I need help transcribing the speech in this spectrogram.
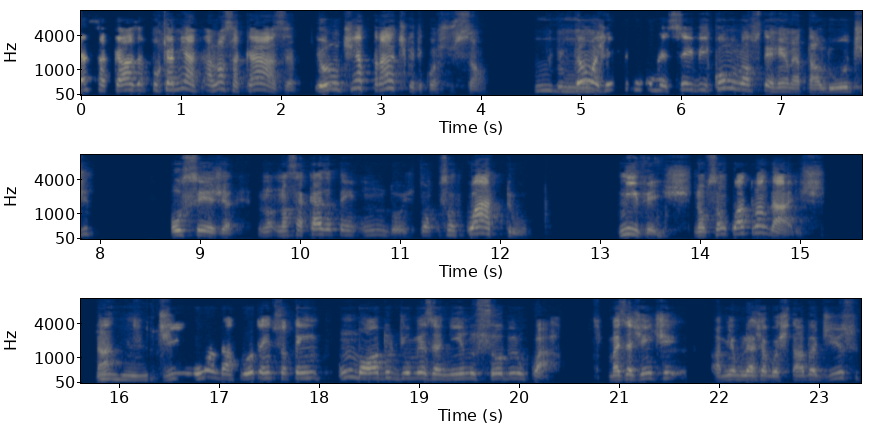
Essa casa, porque a minha, a nossa casa, eu não tinha prática de construção. Uhum. Então a gente tem com receio e como o nosso terreno é talude, ou seja, nossa casa tem um, dois, são, são quatro níveis, não são quatro andares. Tá? Uhum. De um andar para o outro, a gente só tem um módulo de um mezanino sobre um quarto. Mas a gente, a minha mulher já gostava disso,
